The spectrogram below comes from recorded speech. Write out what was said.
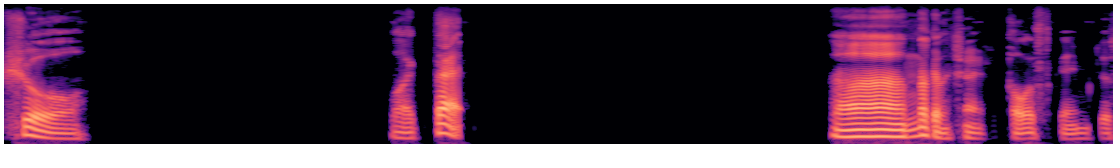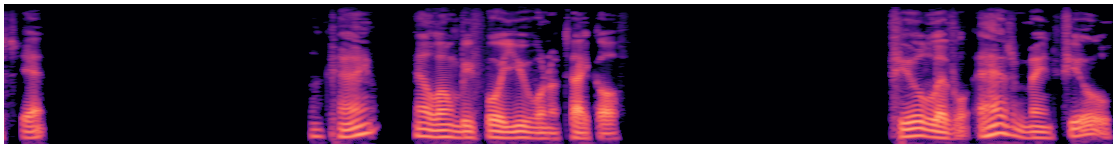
Sure. Like that. Uh, I'm not going to change the color scheme just yet. Okay. How long before you want to take off? Fuel level. It hasn't been fueled.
